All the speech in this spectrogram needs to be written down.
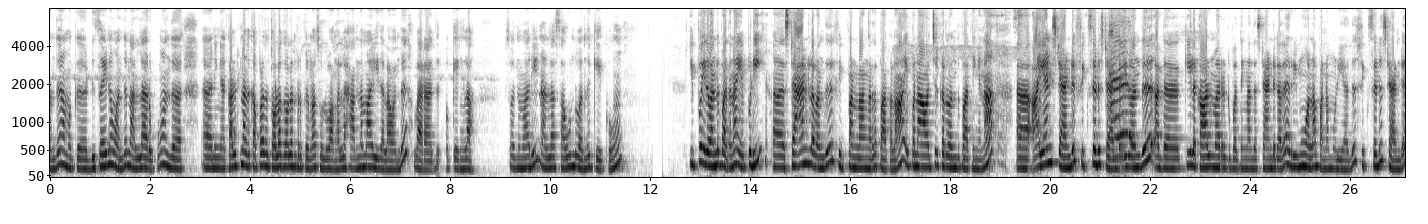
வந்து நமக்கு டிசைனும் வந்து நல்லாயிருக்கும் அந்த நீங்கள் கழட்டினதுக்கப்புறம் அந்த தொலை தொலைன்னு இருக்குலாம் சொல்லுவாங்கல்ல அந்த மாதிரி இதெல்லாம் வந்து வராது. ஓகேங்களா ஸோ அந்த மாதிரி நல்லா சவுண்டு வந்து கேட்கும். இப்போ இதை வந்து பார்த்தோன்னா எப்படி ஸ்டாண்டில் வந்து ஃபிட் பண்ணலாங்கிறத பார்க்கலாம். இப்போ நான் வச்சுருக்கிறது வந்து பார்த்தீங்கன்னா அயன் ஸ்டாண்டு ஃபிக்ஸடு ஸ்டாண்டு இது வந்து அந்த கீழே கால் மாதிரி இருக்குது பார்த்தீங்களா அந்த ஸ்டாண்டுக்காக ரிமூவ் எல்லாம் பண்ண முடியாது. ஃபிக்ஸடு ஸ்டாண்டு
